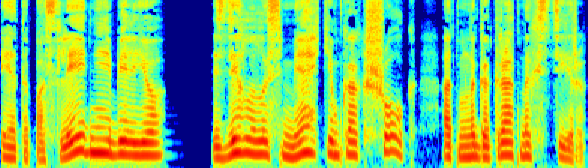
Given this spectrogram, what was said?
Это последнее белье сделалось мягким, как шелк от многократных стирок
